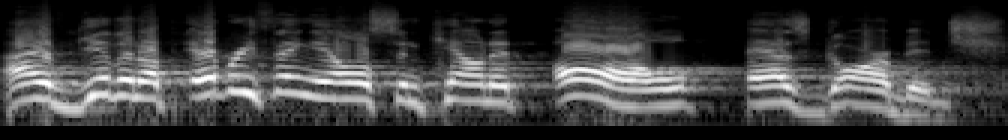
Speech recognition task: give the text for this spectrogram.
I have given up everything else and counted all as garbage.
